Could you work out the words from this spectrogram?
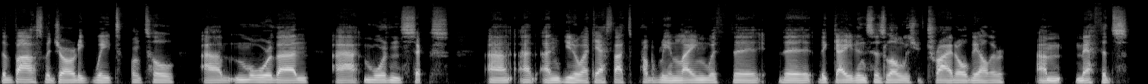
the vast majority wait until, um, more than, uh, more than six. And, and, and, you know, I guess that's probably in line with the, the, the guidance as long as you've tried all the other, um, methods.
